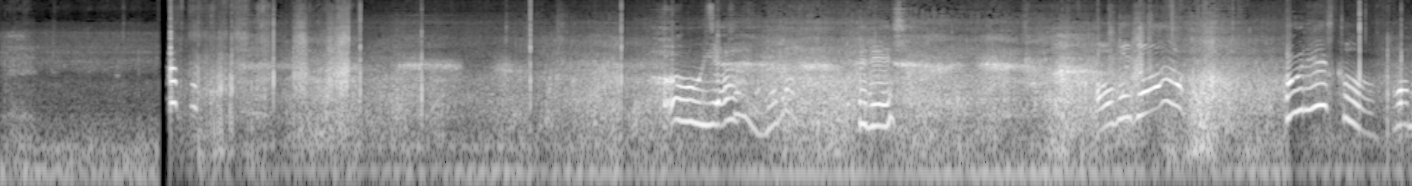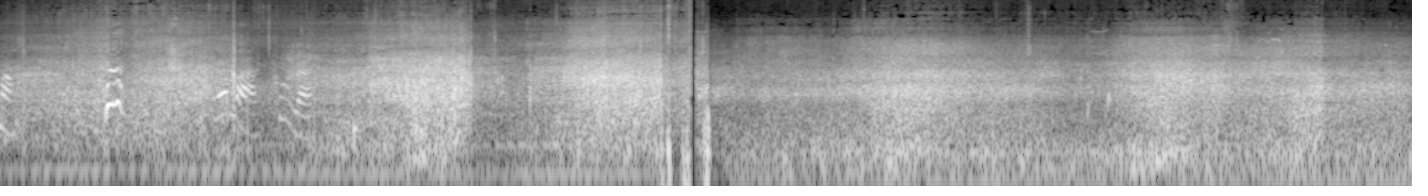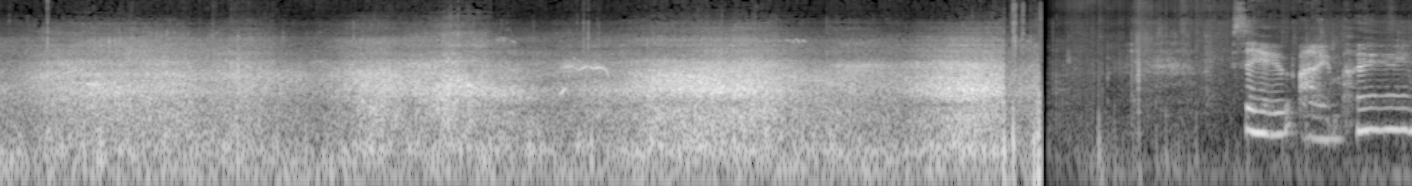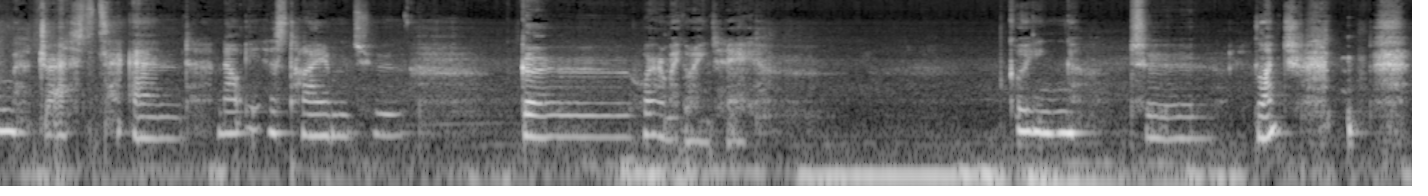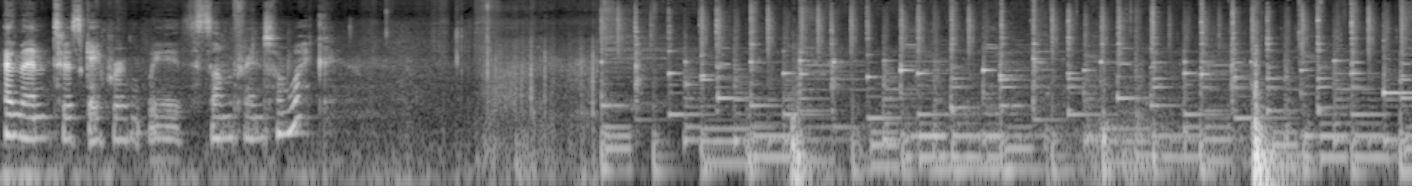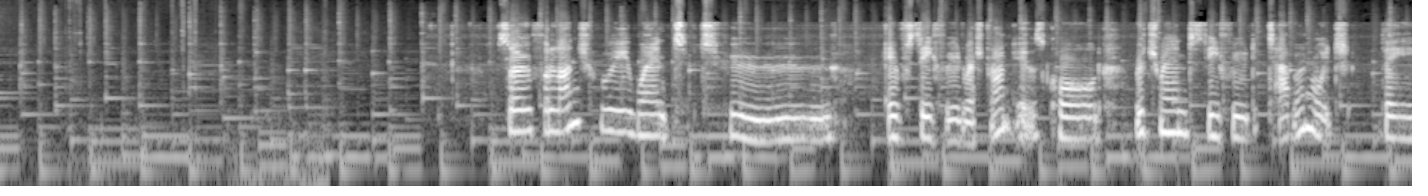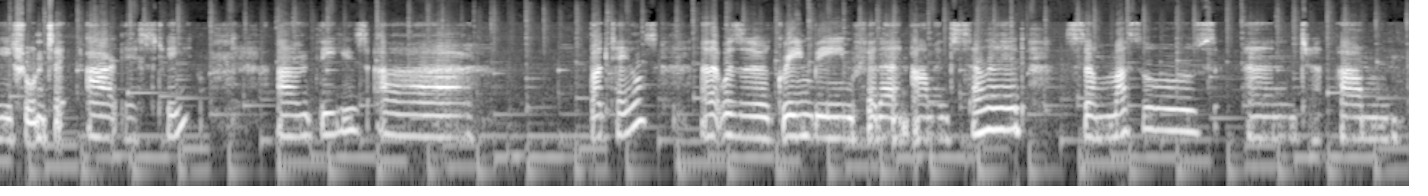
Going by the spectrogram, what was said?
oh yeah it is Oh my god! oh it is cool Warmer. Warmer. Cooler. So I'm home, dressed, and now it is time to go. Where am I going today? Going to lunch and then to escape room with some friends from work. So for lunch, we went to a seafood restaurant. It was called Richmond Seafood Tavern, which they shortened to RST. Um, these are bugtails. And that was a green bean, feta, and almond salad, some mussels, and um,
